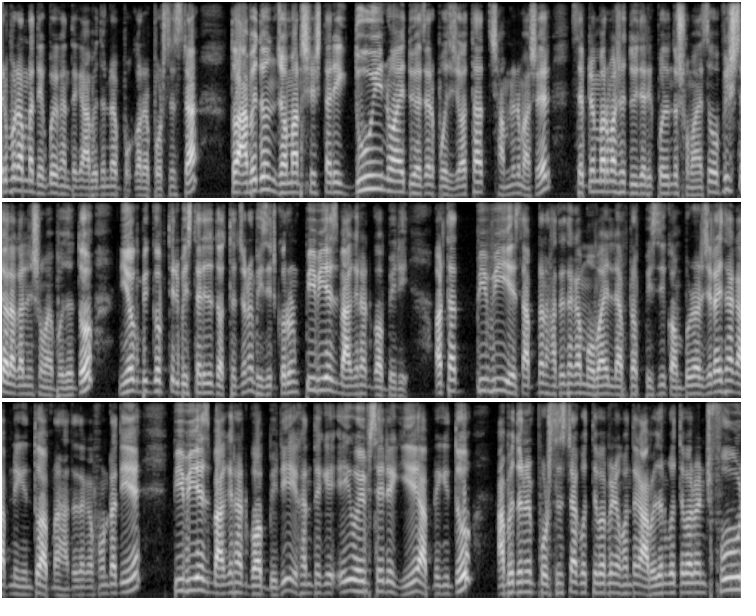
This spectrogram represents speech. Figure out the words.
এরপর আমরা দেখব এখান থেকে আবেদনটা করার প্রসেসটা তো আবেদন জমার শেষ তারিখ দুই নয় দুই হাজার পঁচিশ, অর্থাৎ সামনের মাসের সেপ্টেম্বর মাসের দুই তারিখ পর্যন্ত সময় আছে অফিস চলাকালীন সময় পর্যন্ত নিয়োগ বিজ্ঞপ্তির বিস্তারিত তথ্যের জন্য ভিজিট করুন পিবিএস বাগেরহাট গভবিডি অর্থাৎ পিবিএস আপনার হাতে থাকা মোবাইল ল্যাপটপ পিসি কম্পিউটার যেটাই থাক, আপনি কিন্তু আপনার হাতে থাকা ফোনটা দিয়ে পিবিএস বাগেরহাট গভবিডি এখান থেকে এই ওয়েবসাইটে গিয়ে আপনি কিন্তু আবেদনের প্রসেসটা করতে পারবেন, ওখান থেকে আবেদন করতে পারবেন ফুল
